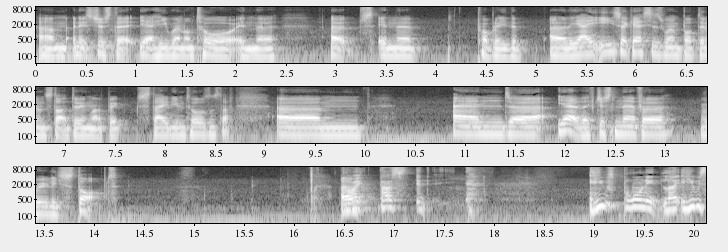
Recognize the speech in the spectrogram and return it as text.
Um, and it's just that yeah, he went on tour in the uh, in the probably the early 80s, I guess, is when Bob Dylan started doing like big stadium tours and stuff. Um, and uh, yeah, they've just never really stopped. Um, like that's it, he was born in like he was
